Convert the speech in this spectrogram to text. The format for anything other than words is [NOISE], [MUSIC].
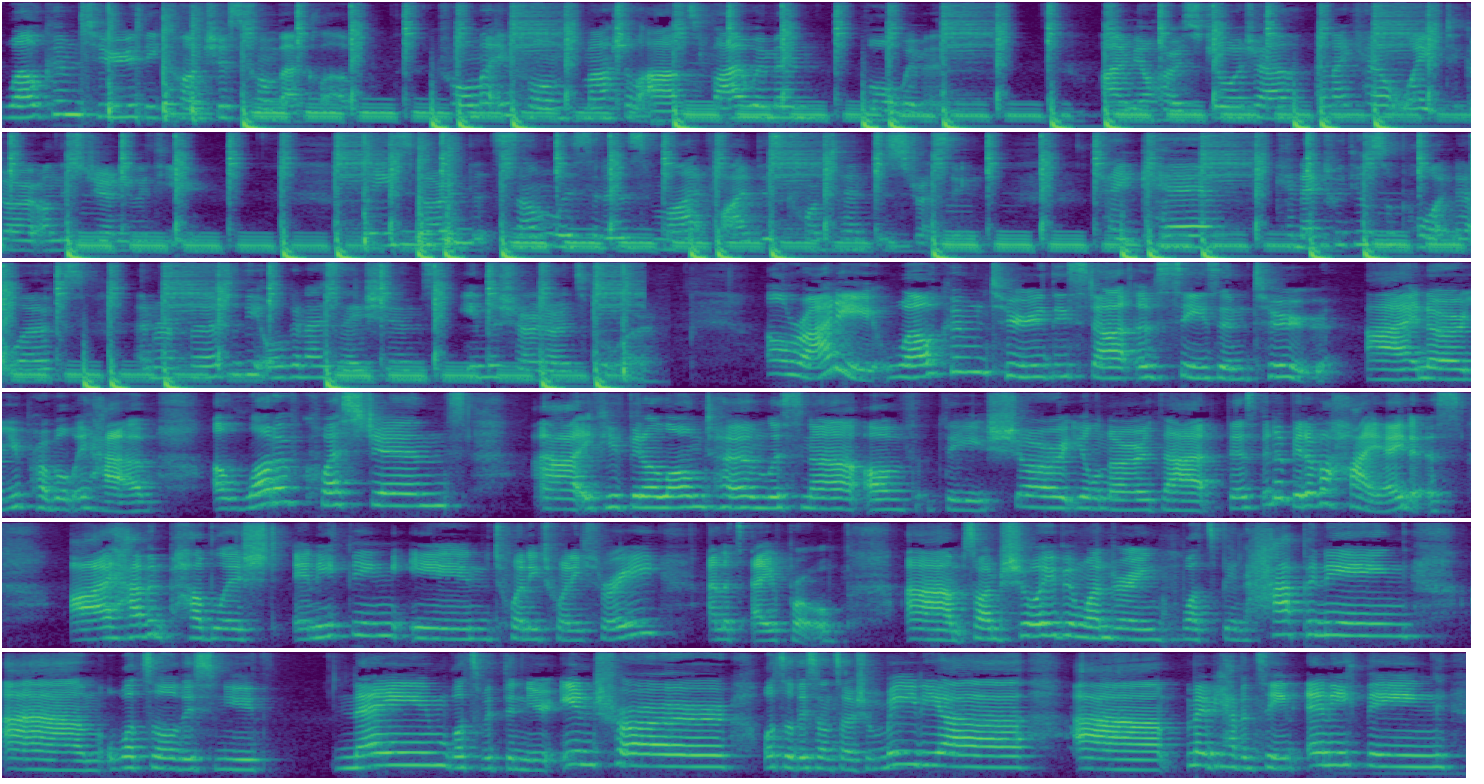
Welcome to the Conscious Combat Club, trauma informed martial arts by women for women. I'm your host, Georgia, and I cannot wait to go on this journey with you. Please note that some listeners might find this content distressing. Take care, connect with your support networks, and refer to the organisations in the show notes below. Alrighty, welcome to the start of season two. I know you probably have a lot of questions. Uh, if you've been a long term listener of the show, you'll know that there's been a bit of a hiatus. I haven't published anything in 2023 and it's April. Um, so I'm sure you've been wondering what's been happening, um, what's all this new name, what's with the new intro, what's all this on social media, uh, maybe haven't seen anything.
